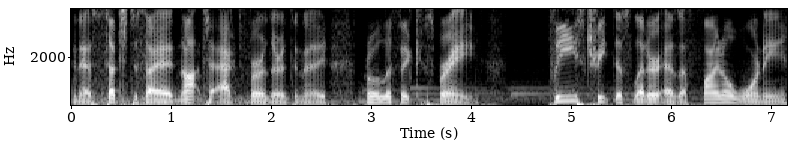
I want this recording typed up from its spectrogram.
and as such decided not to act further than a prolific spraying. Please treat this letter as a final warning,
